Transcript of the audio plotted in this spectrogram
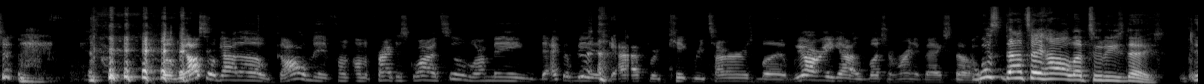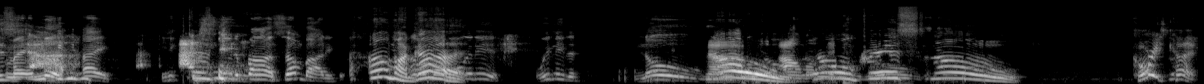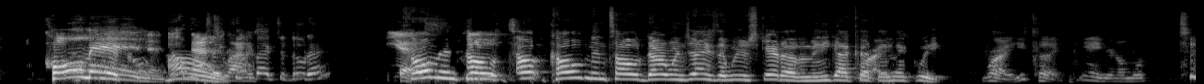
But we also got uh Goldman from on the practice squad too. I mean, that could be a guy for kick returns, but we already got a bunch of running backs though. What's Dante Hall up to these days? Is- man, look, hey, you I just need to find somebody. oh my I don't know God! who it is. We need to. No, No. No, I don't want no. Chris, no. Corey's cut. Coleman. I'll No. That's who I him was- back to do that. Yes. Coleman told, told Coleman told Derwin James that we were scared of him, and he got cut Right. that next week. Right, he's cut. He ain't here no more.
